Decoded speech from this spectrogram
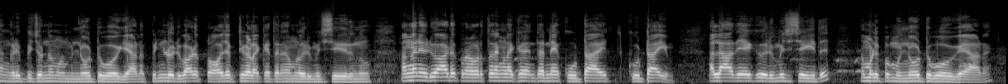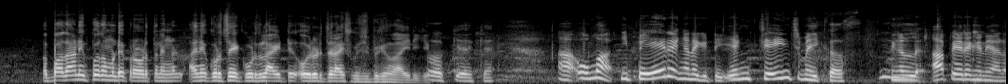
സംഘടിപ്പിച്ചുകൊണ്ട് നമ്മൾ മുന്നോട്ട് പോവുകയാണ്. പിന്നീട് ഒരുപാട് പ്രോജക്റ്റുകളൊക്കെ തന്നെ നമ്മൾ ഒരുമിച്ച് ചെയ്തിരുന്നു. അങ്ങനെ ഒരുപാട് പ്രവർത്തനങ്ങളൊക്കെ തന്നെ കൂട്ടായി കൂട്ടായും അല്ലാതെയൊക്കെ ഒരുമിച്ച് ചെയ്ത് നമ്മളിപ്പോൾ മുന്നോട്ട് പോവുകയാണ്. അപ്പോൾ അതാണ് ഇപ്പോൾ നമ്മുടെ പ്രവർത്തനങ്ങൾ. അതിനെക്കുറിച്ച് കൂടുതലായിട്ട് ഓരോരുത്തരായി സൂചിപ്പിക്കുന്നതായിരിക്കും. ഓക്കെ ഓക്കെ. ആ ഉമ ഈ പേരെങ്ങനെ കിട്ടി? Young change makers. നിങ്ങൾ ആ പേരെങ്ങനെയാണ്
